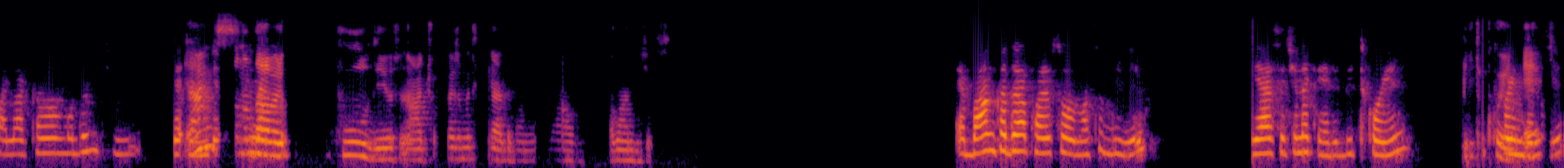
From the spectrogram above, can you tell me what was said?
alakalı olmadığım için Yani sana daha böyle cool diyorsun? Aa, çok karizmatik geldi bana. Wow falan diyeceksin. e, bankada parası olması değil. Diğer seçenek neydi? Bitcoin. Bitcoin, Bitcoin ev,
